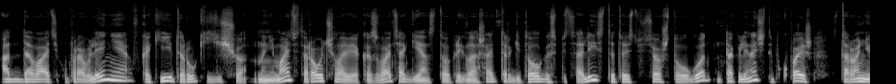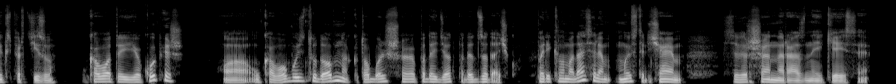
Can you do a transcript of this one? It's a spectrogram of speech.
отдавать управление в какие-то руки еще, нанимать второго человека, звать агентство, приглашать таргетолога-специалиста, то есть все что угодно. Так или иначе ты покупаешь стороннюю экспертизу. У кого ты ее купишь, а у кого будет удобно, кто больше подойдет под эту задачку. По рекламодателям мы встречаем совершенно разные кейсы.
